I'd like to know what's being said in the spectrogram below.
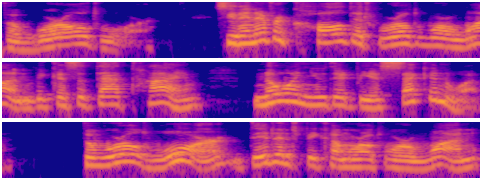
the World War. See, they never called it World War I because at that time, no one knew there'd be a second one. The World War didn't become World War I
